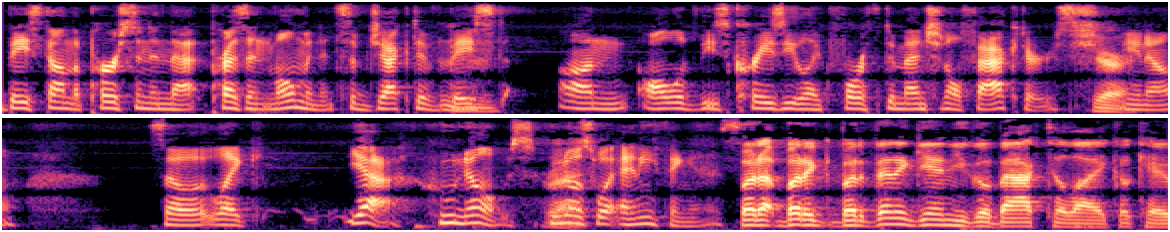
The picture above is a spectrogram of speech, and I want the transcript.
based on the person in that present moment. It's subjective Mm-hmm. based on all of these crazy like fourth dimensional factors. Sure. You know. So like yeah, who knows? Who Right. knows what anything is? But uh, but but then again, you go back to like okay,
